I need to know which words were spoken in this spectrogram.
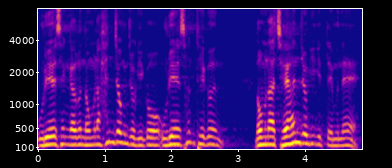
우리의 생각은 너무나 한정적이고, 우리의 선택은 너무나 제한적이기 때문에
